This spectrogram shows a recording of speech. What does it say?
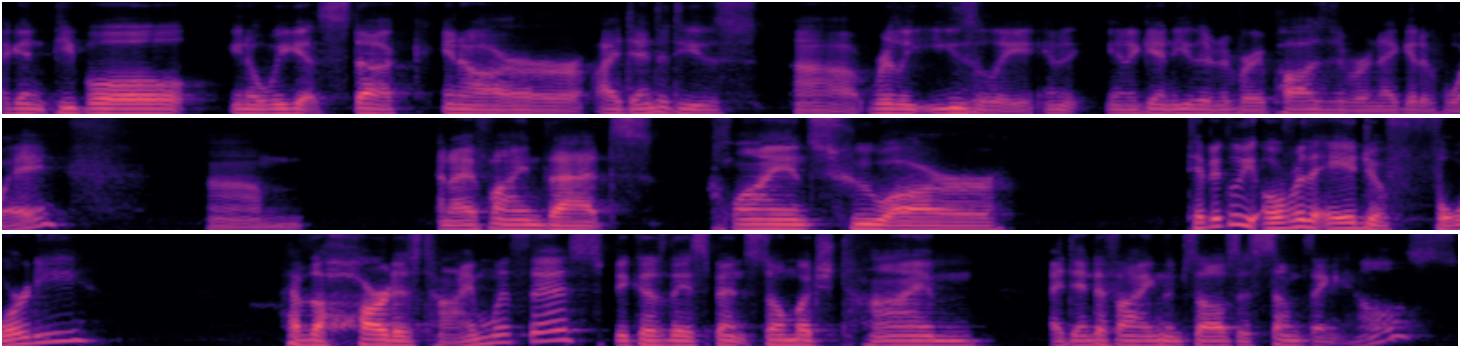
again people you know we get stuck in our identities uh, really easily and, and again either in a very positive or negative way. Um, and i find that clients who are typically over the age of 40 have the hardest time with this because they spent so much time identifying themselves as something else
